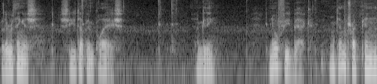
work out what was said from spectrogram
but everything is seized up in place. I'm getting no feedback. Okay, I'm gonna try pin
